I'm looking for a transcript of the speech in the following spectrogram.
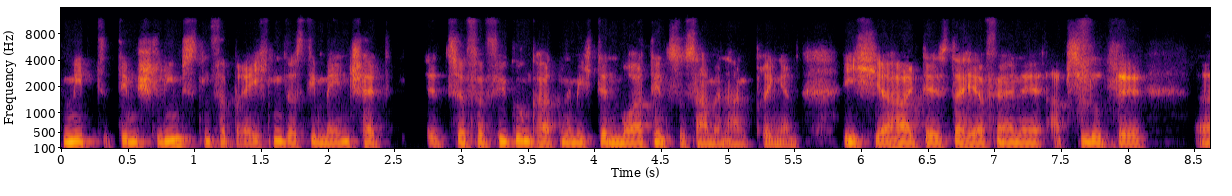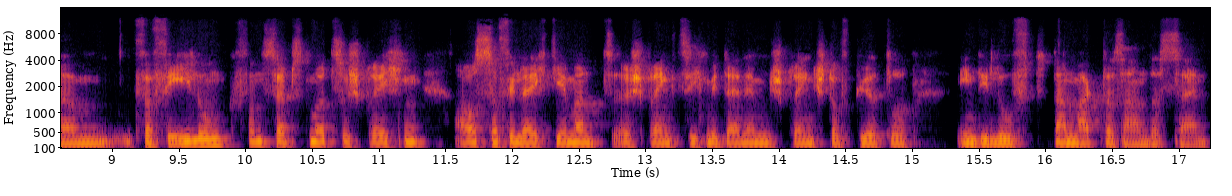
mit dem schlimmsten Verbrechen, das die Menschheit äh, zur Verfügung hat, nämlich den Mord in Zusammenhang bringen. Ich halte es daher für eine absolute ähm, Verfehlung von Selbstmord zu sprechen, außer vielleicht jemand äh, sprengt sich mit einem Sprengstoffgürtel in die Luft, dann mag das anders sein.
